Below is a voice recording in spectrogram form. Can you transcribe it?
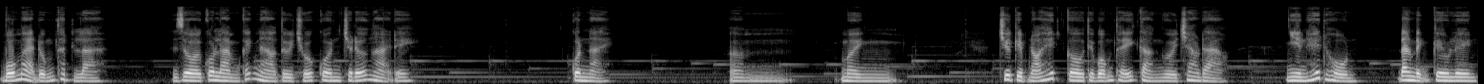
Bố mẹ đúng thật là. Rồi cô làm cách nào từ chối quân cho đỡ ngại đi Quân này. Um, mình... Chưa kịp nói hết câu thì bỗng thấy cả người trao đảo. Nhìn hết hồn. Đang định kêu lên.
